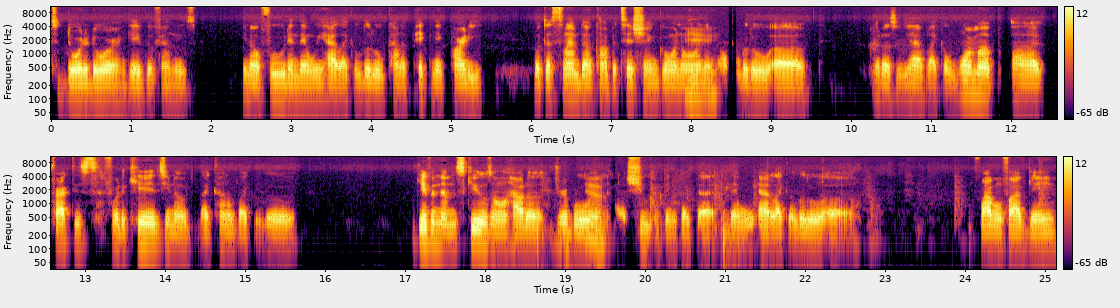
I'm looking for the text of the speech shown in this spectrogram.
To door to door and gave the families you know food and then we had like a little kind of picnic party with a slam dunk competition going on and like a little uh what else we have like a warm up uh practice for the kids you know like kind of like a little giving them skills on how to dribble yeah. and uh, shoot and things like that. And then we had like a little uh, five on five game,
